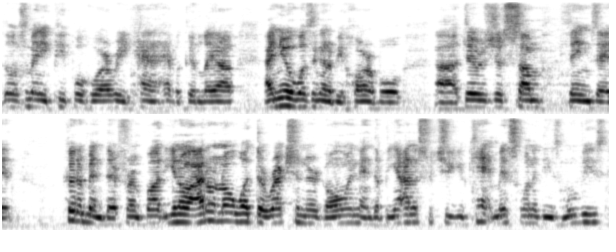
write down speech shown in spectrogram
those many people who already kind of have a good layout, I knew it wasn't going to be horrible. Uh, there was just some things that could have been different, but you know, I don't know what direction they're going. And to be honest with you, you can't miss one of these movies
